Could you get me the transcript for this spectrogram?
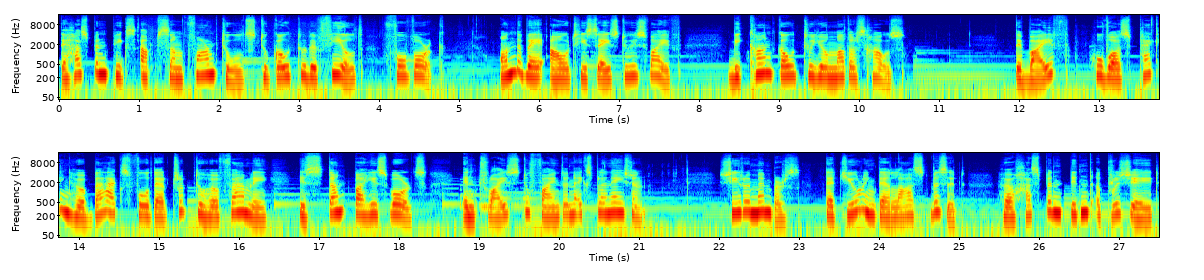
the husband picks up some farm tools to go to the field for work. On the way out, he says to his wife, We can't go to your mother's house. The wife, who was packing her bags for their trip to her family, is stunned by his words and tries to find an explanation. She remembers that during their last visit, her husband didn't appreciate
